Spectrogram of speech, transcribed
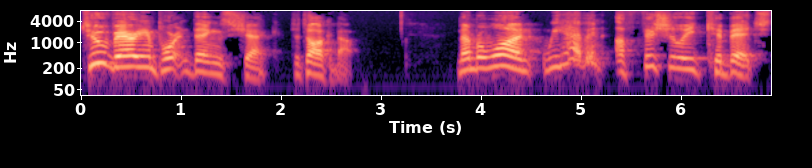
Two very important things, Sheck, to talk about. Number one, we haven't officially kibitzed,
